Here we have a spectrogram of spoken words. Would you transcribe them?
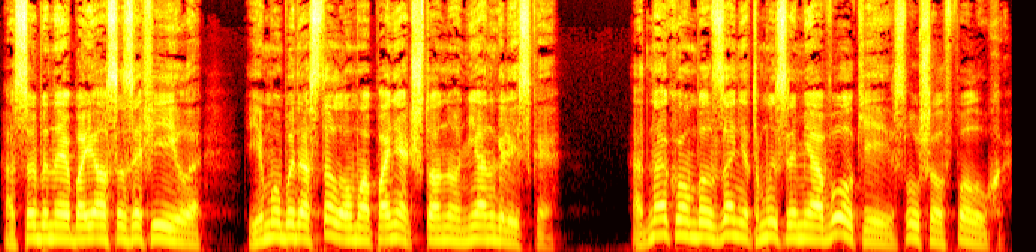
Особенно я боялся Зафиила. Ему бы достало ума понять, что оно не английское. Однако он был занят мыслями о волке и слушал в полуха.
